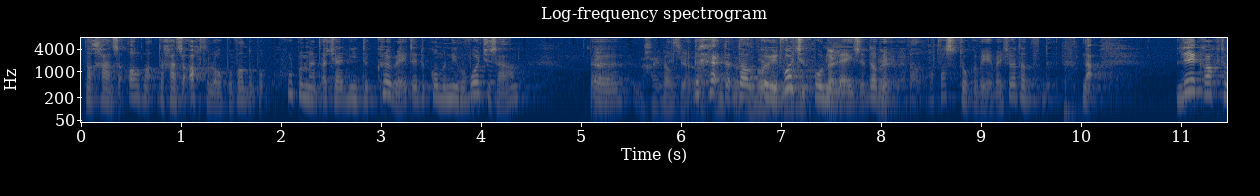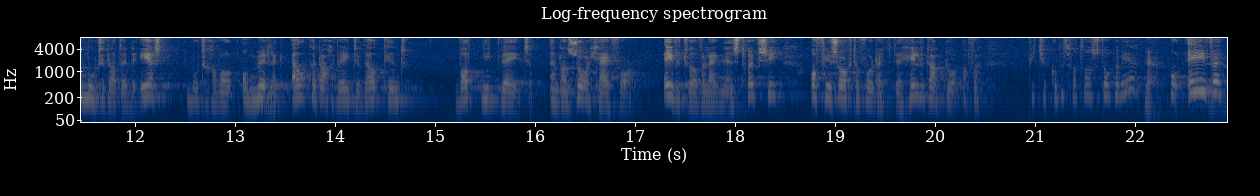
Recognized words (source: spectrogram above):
dan gaan ze, allemaal, dan gaan ze achterlopen. Want op een goed moment, als jij niet de K weet en er komen nieuwe woordjes aan, Ja, eh, dan ga je nat, ja. dan, kun je het woordje gewoon nee. niet lezen. Dan nee. je, wel, wat was het ook alweer, weet je? Dat, nou, leerkrachten moeten dat in de eerste, moeten gewoon onmiddellijk elke dag weten welk kind wat niet weet. En dan zorg jij voor eventueel verlengde instructie, of je zorgt ervoor dat je de hele dag door, eh, Pietje, kom eens, wat was het ook alweer? Ja. Gewoon even Ja.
